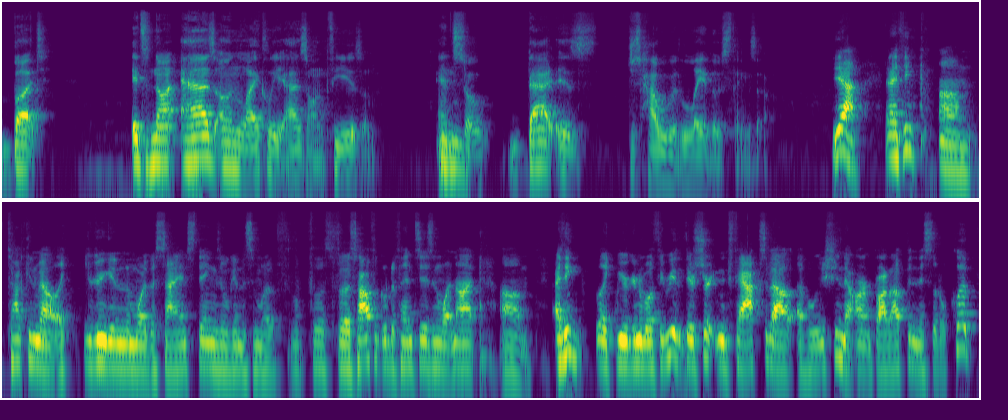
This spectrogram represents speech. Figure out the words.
but it's not as unlikely as on theism. And Mhm. so that is just how we would lay those things out. Yeah, and I think um, talking about like you're gonna get into more of the science things, and we'll get into some of the philosophical defenses and whatnot. Um, I think like we are gonna both agree that there's certain facts about evolution that aren't brought up in this little clip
